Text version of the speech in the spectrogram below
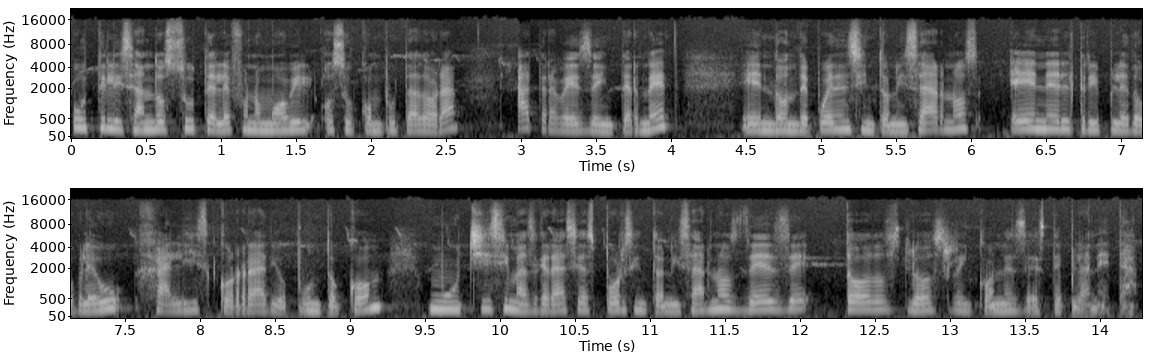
utilizando su teléfono móvil o su computadora a través de internet, en donde pueden sintonizarnos en el www.jaliscoradio.com. Muchísimas gracias por sintonizarnos desde todos los rincones de este planeta.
